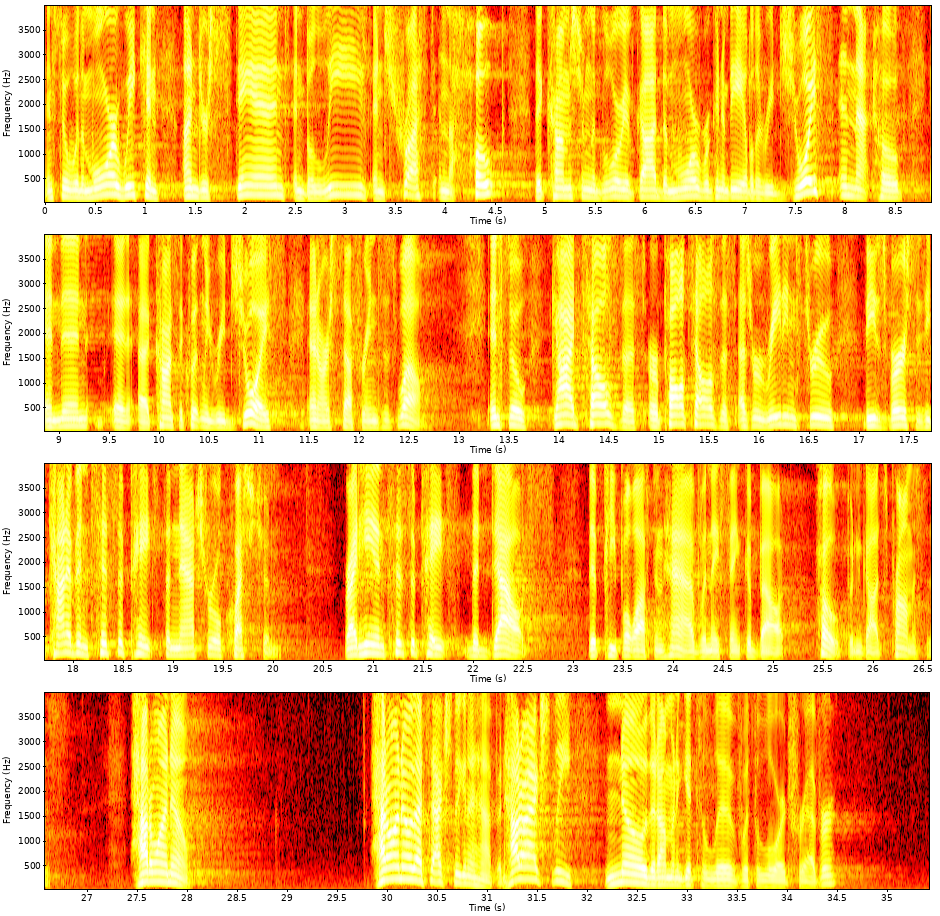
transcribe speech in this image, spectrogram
And so, the more we can understand and believe and trust in the hope that comes from the glory of God, the more we're going to be able to rejoice in that hope and then uh, consequently rejoice in our sufferings as well. And so God tells us, or Paul tells us as we're reading through these verses, he kind of anticipates the natural question, right? He anticipates the doubts that people often have when they think about hope and God's promises. How do I know? How do I know that's actually going to happen? How do I actually know that I'm going to get to live with the Lord forever?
